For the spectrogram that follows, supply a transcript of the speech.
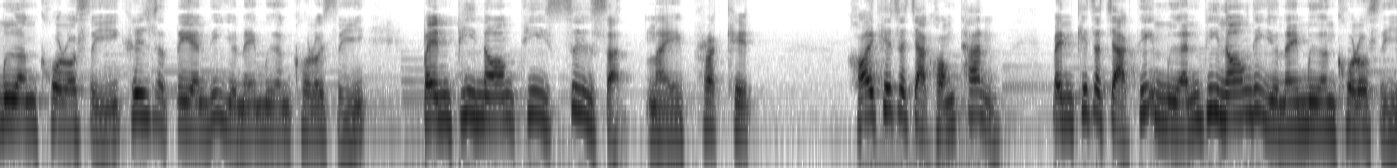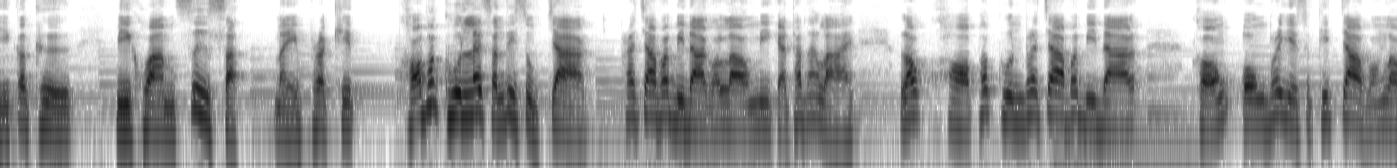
เมืองโครสี คริสเตียนที่อยู่ในเมืองโครสี เป็นพี่น้องที่ซื่อสัตย์ในพระคริสต์ขอให้คริสตจักรของท่าน เป็นคริสตจักรที่เหมือนพี่น้องที่อยู่ในเมืองโคโรสีก็คือ มีความซื่อสัตย์ในพระคริสต์ขอพระคุณและสันติสุขจากพระเจ้าพระบิดาของเรามีแก่ท่านทั้งหลาย เราขอบพระคุณพระเจ้าพระบิดาขององค์พระเยซูคริสต์เจ้าของเรา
